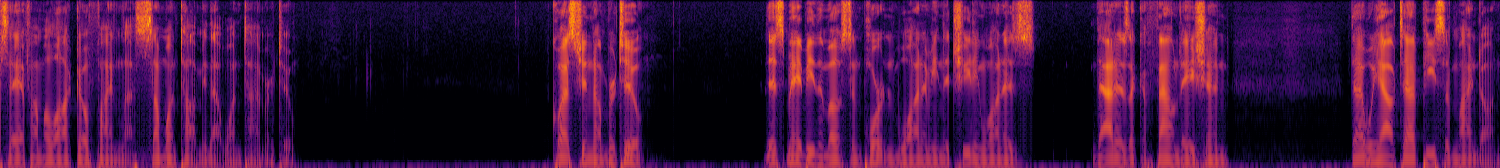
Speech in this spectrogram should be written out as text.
say if I'm a lot, go find less. Someone taught me that one time or two. Question number two. This may be the most important one. I mean, the cheating one is that is like a foundation that we have to have peace of mind on.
